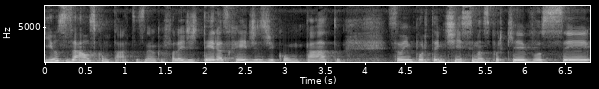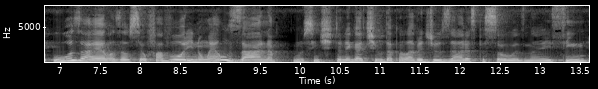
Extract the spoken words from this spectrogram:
e usar os contatos, né? O que eu falei de ter as redes de contato são importantíssimas porque você usa elas ao seu favor e não é usar na, no sentido negativo da palavra de usar as pessoas, né? E sim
